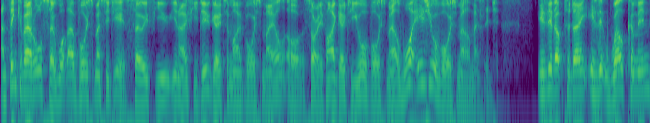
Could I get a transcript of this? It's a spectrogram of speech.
And think about also what that voice message is. So if you you know if you do go to my voicemail or sorry if i go to your voicemail what is your voicemail message? Is it up to date? Is it welcoming?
